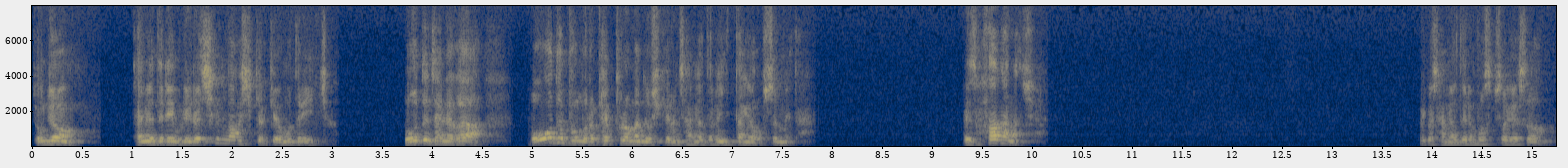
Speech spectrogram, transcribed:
종종 자녀들이 우리를 실망시킬 경우들이 있죠. 모든 자녀가 모든 부모를 100% 만족시키는 자녀들은 이 땅에 없습니다. 그래서 화가 나죠. 그리고 자녀들의 모습 속에서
